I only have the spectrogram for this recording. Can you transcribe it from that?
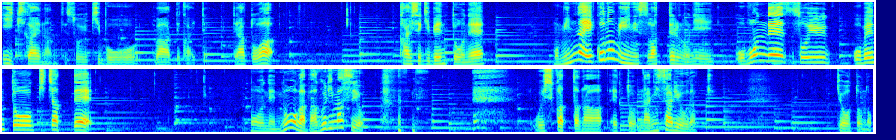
いい機会なんでそういう希望をバーって書いて。であとは懐石弁当ね。もうみんなエコノミーに座ってるのにお盆でそういうお弁当来ちゃってもうね脳がバグりますよ。美味しかったな。えっと何作業だっけ？京都の。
